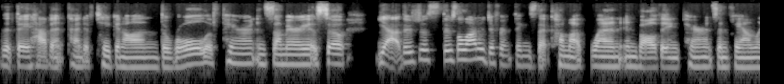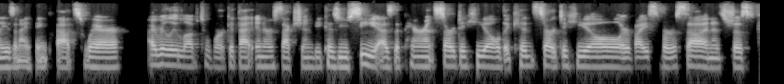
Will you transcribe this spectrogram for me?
that they haven't kind of taken on the role of parent in some areas. So yeah, there's just there's a lot of different things that come up when involving parents and families and I think that's where I really love to work at that intersection because you see as the parents start to heal, the kids start to heal, or vice versa. And it's just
